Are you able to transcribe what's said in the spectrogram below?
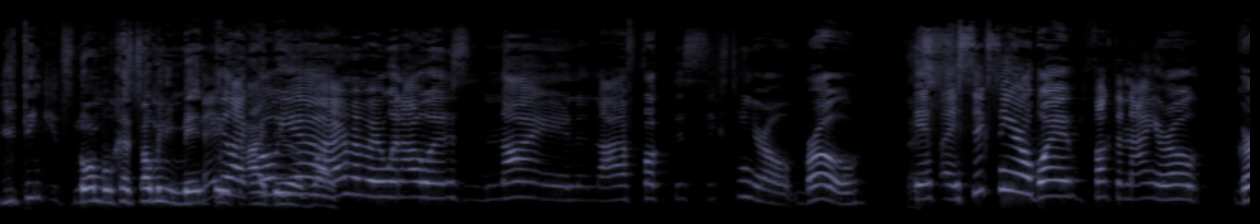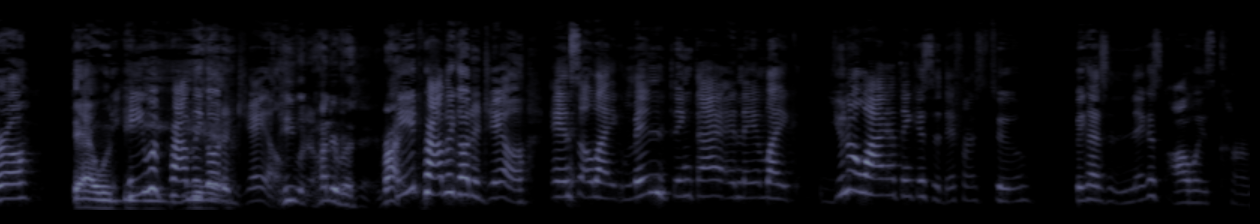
you think it's normal because so many men They think like, "Oh yeah, like I remember when I was nine and I fucked this sixteen year old bro." If a sixteen year old boy fucked a nine year old girl, That would be. he would probably go to jail. he would 100 percent right. He'd probably go to jail. And so like men think that and they like you know why I think it's a difference too? Because niggas always come.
